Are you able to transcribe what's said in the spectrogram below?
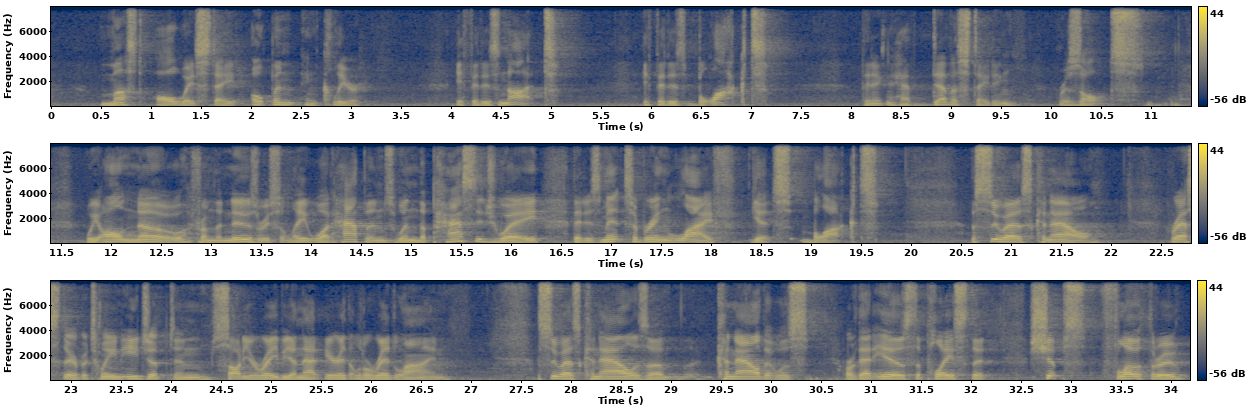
must always stay open and clear. If it is not, if it is blocked, then it can have devastating results. We all know from the news recently what happens when the passageway that is meant to bring life gets blocked. The Suez Canal rests there between Egypt and Saudi Arabia in that area, that little red line. The Suez Canal is a canal that was, or that is, the place that ships flow through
